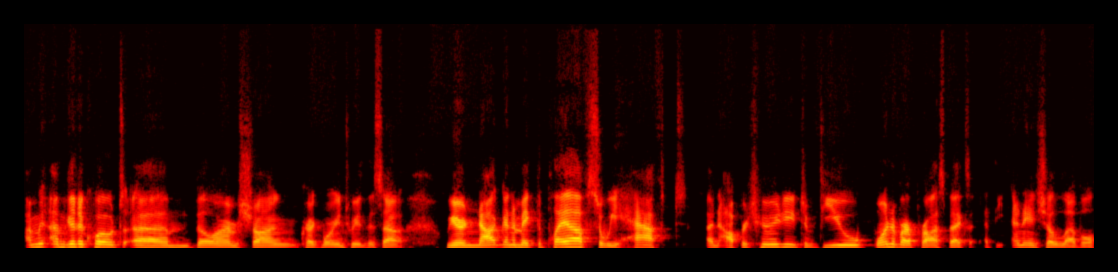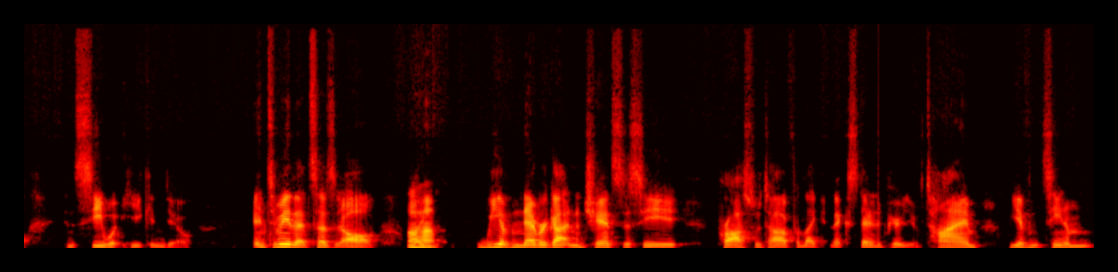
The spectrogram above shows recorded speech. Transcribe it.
I'm I'm gonna quote um, Bill Armstrong. Craig Morgan tweeted this out. We are not going to make the playoffs, so we have to, an opportunity to view one of our prospects at the NHL level and see what he can do. And to me, that says it all. Uh-huh. Like, we have never gotten a chance to see Prosvetov for like an extended period of time. We haven't seen him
